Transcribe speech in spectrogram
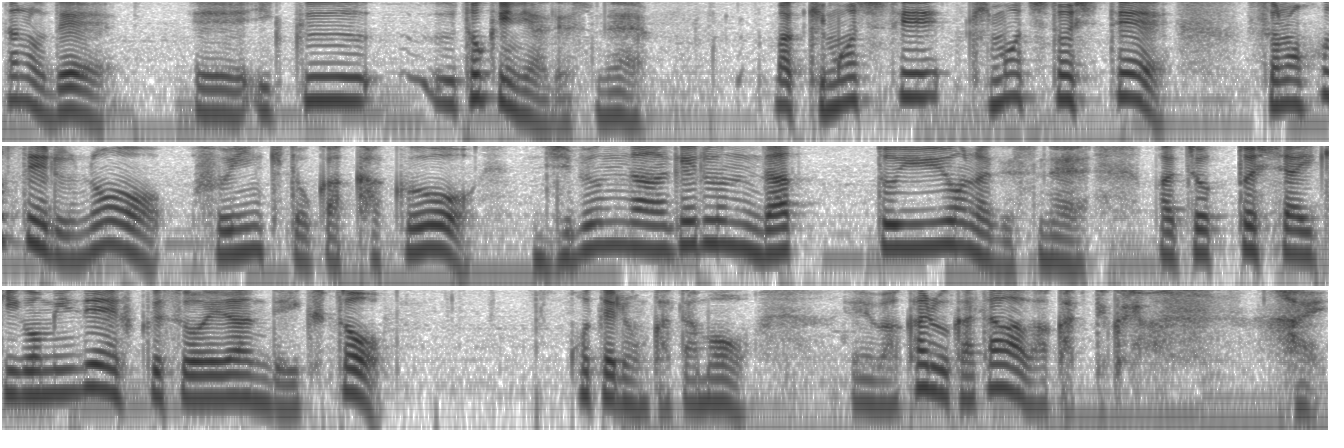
なので、えー、行く時にはですね、まあ、気持ちで気持ちとしてそのホテルの雰囲気とか格を自分が上げるんだというようなですね、まあ、ちょっとした意気込みで服装を選んでいくとホテルの方も、えー、分かる方は分かってくれます。はい。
